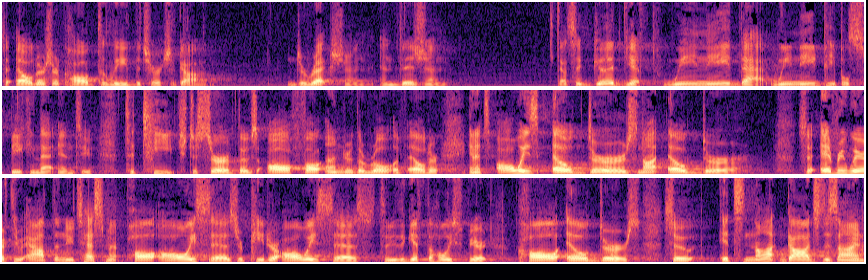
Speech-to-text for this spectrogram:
So elders are called to lead the church of God direction and vision. That's a good gift. We need that. We need people speaking that into, to teach, to serve. Those all fall under the role of elder. And it's always elders, not elder. So, everywhere throughout the New Testament, Paul always says, or Peter always says, through the gift of the Holy Spirit, call elders. So, it's not God's design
